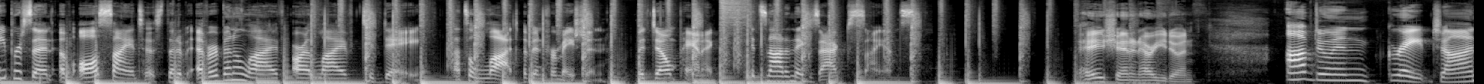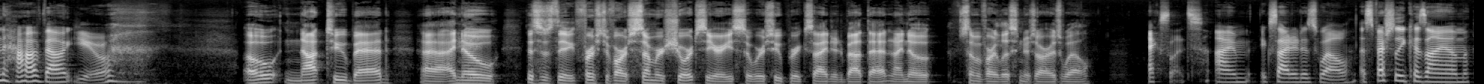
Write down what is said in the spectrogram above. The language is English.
90% of all scientists that have ever been alive are alive today. That's a lot of information. But don't panic, it's not an exact science. Hey, Shannon, how are you doing? I'm doing great, John. How about you? Oh, not too bad. Uh, I know this is the first of our summer short series, so we're super excited about that, and I know some of our listeners are as well. Excellent. I'm excited as well, especially because I am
